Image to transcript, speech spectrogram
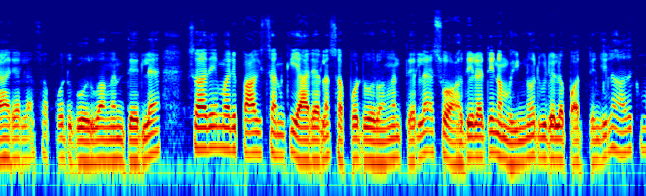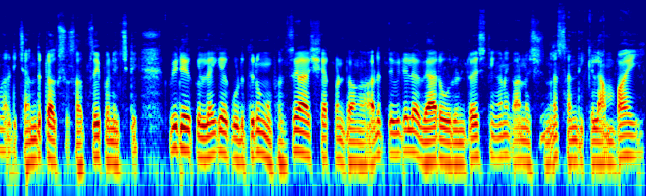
யார் யாரெல்லாம் சப்போர்ட்டுக்கு வருவாங்கன்னு தெரியல. ஸோ அதே மாதிரி பாகிஸ்தானுக்கு யார் யாரெல்லாம் சப்போர்ட் வருவாங்கன்னு தெரியல. ஸோ அது எல்லாத்தையும் நம்ம இன்னொரு வீடியோவில் பார்த்து தெரிஞ்சிக்கலாம். அதுக்கு முன்னாடி சந்திர டாக்ஸை சப்ஸ்கிரைப் பண்ணி வச்சுட்டு வீடியோக்கு லைக்கை கொடுத்துட்டு உங்கள் ஃப்ரெண்ட்ஸை ஷேர் பண்ணிட்டு அடுத்த வீடியோவில் வேறு ஒரு இன்ட்ரெஸ்டிங்கான கான்வர்சேஷனில் சந்திக்கலாம். பாய்.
